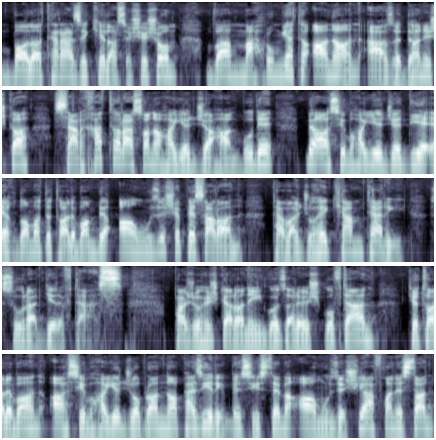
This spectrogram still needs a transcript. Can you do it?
بالاتر از کلاس ششم و محرومیت آنان از دانشگاه سرخط رسانه های جهان بوده به آسیب های جدی اقدامات طالبان به آموزش پسران توجه کمتری صورت گرفته است. پژوهشگران این گزارش گفتند که طالبان های جبران ناپذیری به سیستم آموزشی افغانستان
